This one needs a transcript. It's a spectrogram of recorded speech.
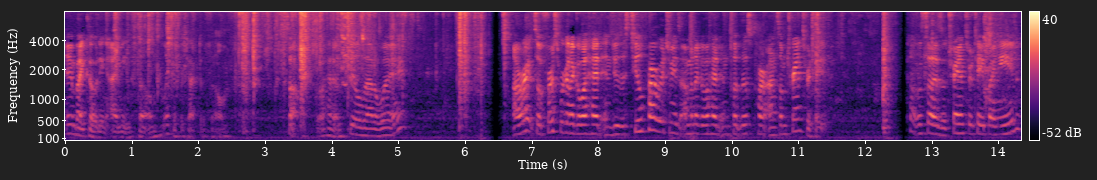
And by coating, I mean film, like a protective film. So, go ahead and peel that away. All right, so first we're gonna go ahead and do this teal part, which means I'm gonna go ahead and put this part on some transfer tape. Count the size of transfer tape I need.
